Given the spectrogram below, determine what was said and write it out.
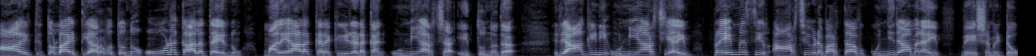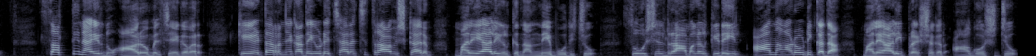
ആയിരത്തി തൊള്ളായിരത്തി അറുപത്തൊന്ന് ഓണക്കാലത്തായിരുന്നു മലയാളക്കര കീഴടക്കാൻ ഉണ്ണിയാർച്ച എത്തുന്നത്. രാഗിണി ഉണ്ണിയാർച്ചയായും പ്രേംനസീർ ആർച്ചയുടെ ഭർത്താവ് കുഞ്ഞിരാമനായും വേഷമിട്ടു. സത്യനായിരുന്നു ആരോമൽ ചേകവർ കേട്ടറിഞ്ഞ കഥയുടെ ചലച്ചിത്രാവിഷ്കാരം മലയാളികൾക്ക് നന്നേ ബോധിച്ചു. സോഷ്യൽ ഡ്രാമകൾക്കിടയിൽ ആ നാടോടി കഥ മലയാളി പ്രേക്ഷകർ ആഘോഷിച്ചു.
